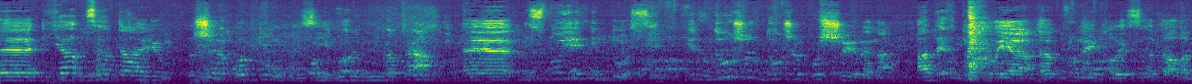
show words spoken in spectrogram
Е, я згадаю лише одну з ігор, яка е, існує і досі, і дуже-дуже поширена. А дехто, коли я е, про неї колись згадала,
